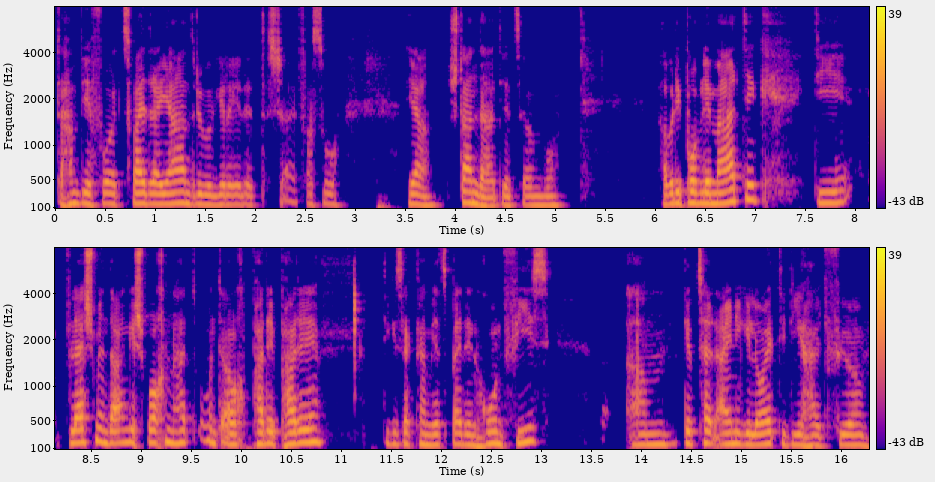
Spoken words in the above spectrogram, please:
da haben wir vor zwei, drei Jahren drüber geredet. Das ist einfach so, ja, Standard jetzt irgendwo. Aber die Problematik, die Flashman da angesprochen hat und auch Pade Pade, die gesagt haben, jetzt bei den hohen Fees ähm, gibt es halt einige Leute, die halt für,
